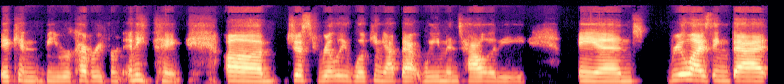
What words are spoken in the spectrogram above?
It can be recovery from anything. Um, just really looking at that we mentality and realizing that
